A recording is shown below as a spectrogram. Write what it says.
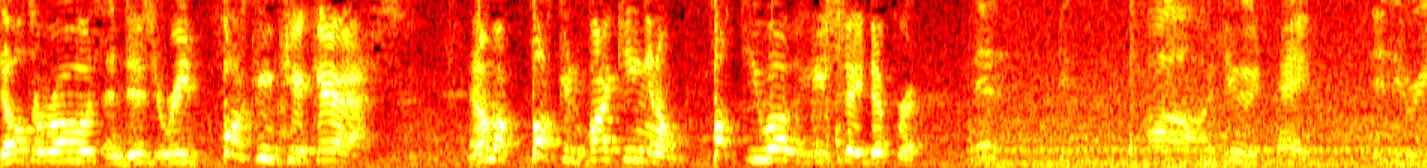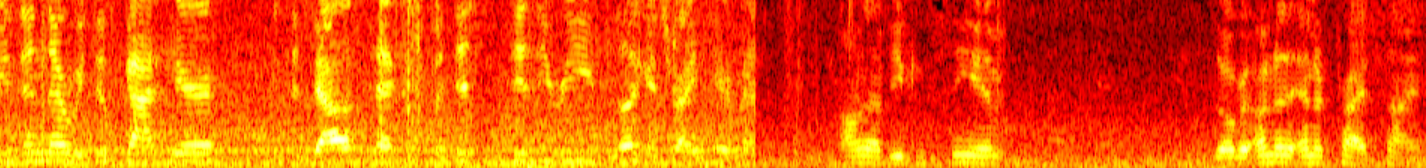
Delta Rose and Dizzy Reed fucking kick ass. And I'm a fucking Viking and I'll fuck you up if you say different. This, oh, dude, hey, Dizzy Reed's in there. We just got here into Dallas, Texas, but this is Dizzy Reed's luggage right here, man. I don't know if you can see him. He's over under the Enterprise sign.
